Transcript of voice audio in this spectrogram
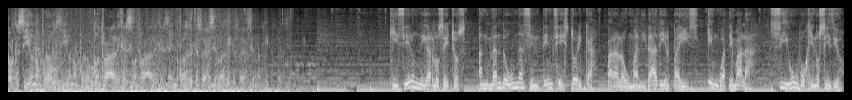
porque si yo no puedo, si yo no puedo controlar al ejército, controlar al ejército, entonces ¿qué estoy haciendo aquí? ¿Qué estoy haciendo aquí? ¿Qué estoy haciendo aquí? Quisieron negar los hechos, anulando una sentencia histórica para la humanidad y el país. En Guatemala, sí hubo genocidio.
